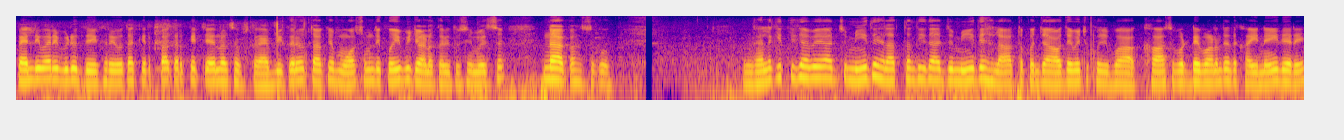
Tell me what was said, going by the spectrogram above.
ਪਹਿਲੀ ਵਾਰੀ ਵੀਡੀਓ ਦੇਖ ਰਹੇ ਹੋ, ਤਾਂ ਕਿਰਪਾ ਕਰਕੇ ਚੈਨਲ ਸਬਸਕ੍ਰਾਈਬ ਵੀ ਕਰਿਓ ਤਾਂ ਕਿ ਮੌਸਮ ਦੀ ਕੋਈ ਵੀ ਜਾਣਕਾਰੀ ਤੁਸੀਂ ਮਿਸ ਨਾ ਕਰ ਸਕੋ। ਗੱਲ ਕੀਤੀ ਜਾਵੇ, ਅੱਜ ਮੀਂਹ ਦੇ ਹਾਲਾਤਾਂ ਦੀ ਤਾਂ ਅੱਜ ਮੀਂਹ ਦੇ ਹਾਲਾਤ ਪੰਜਾਬ ਦੇ ਵਿੱਚ ਕੋਈ ਵਾ- ਖਾਸ ਵੱਡੇ ਬਣਦੇ ਦਿਖਾਈ ਨਹੀਂ ਦੇ ਰਹੇ।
